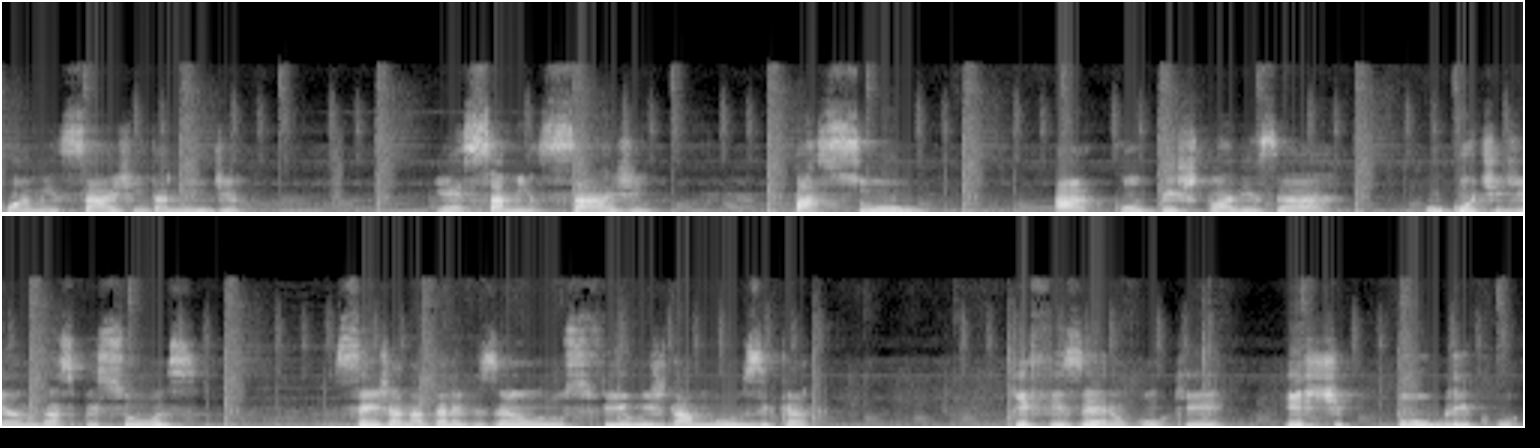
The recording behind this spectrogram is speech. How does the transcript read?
com a mensagem da mídia. E essa mensagem passou a contextualizar o cotidiano das pessoas, seja na televisão, nos filmes, na música, que fizeram com que este público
